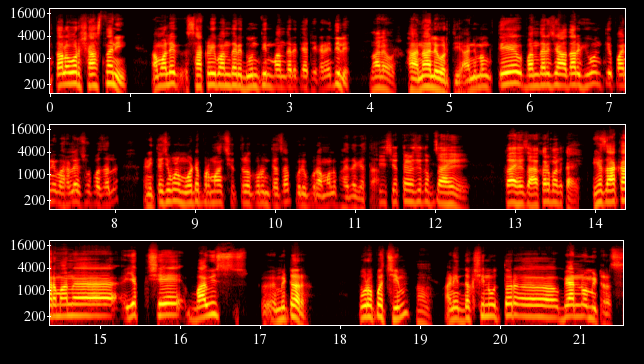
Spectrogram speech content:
तलावावर शासनाने आम्हाला एक साखळी बांधारे दोन तीन बांधारे त्या ठिकाणी दिले नाल्यावर हा नालेवरती आणि मग ते बांधाऱ्याचे आधार घेऊन ते पाणी भरायला सोपं झालं आणि त्याच्यामुळे मोठ्या प्रमाणात शेततळ करून त्याचा पुरेपूर आम्हाला फायदा घेता. हे शेततळ जे तुमचं आहे काय ह्याचं आकारमान काय ह्याचं आकारमान एकशे बावीस मीटर पूर्व पश्चिम हा. आणि दक्षिण उत्तर ब्याण्णव मीटर्स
